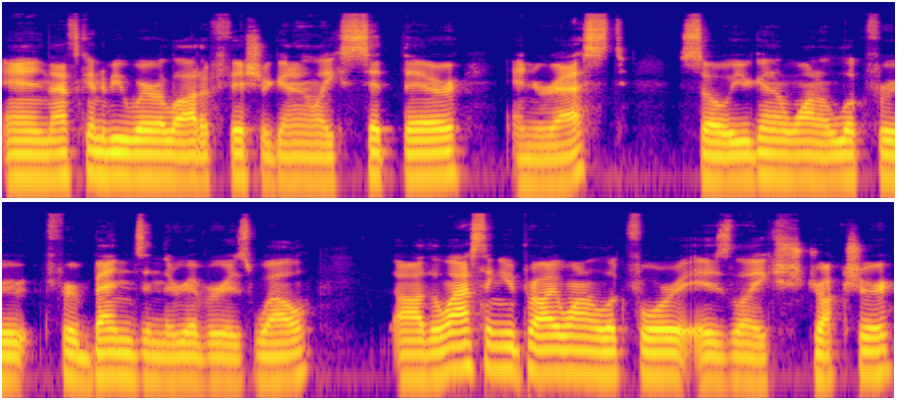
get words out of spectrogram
and that's going to be where a lot of fish are going to like sit there and rest. So you're going to want to look for for bends in the river as well. Uh, the last thing you'd probably want to look for is like structure.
